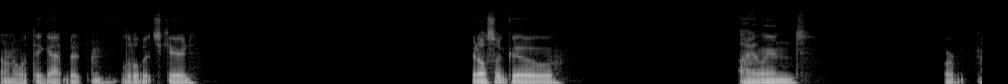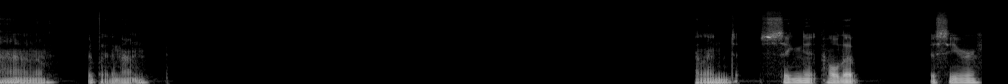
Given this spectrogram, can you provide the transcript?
I don't know what they got, but I'm a little bit scared. Could also go Island, or I don't know. Could play the Mountain. Island Signet. Hold up, Deceiver.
